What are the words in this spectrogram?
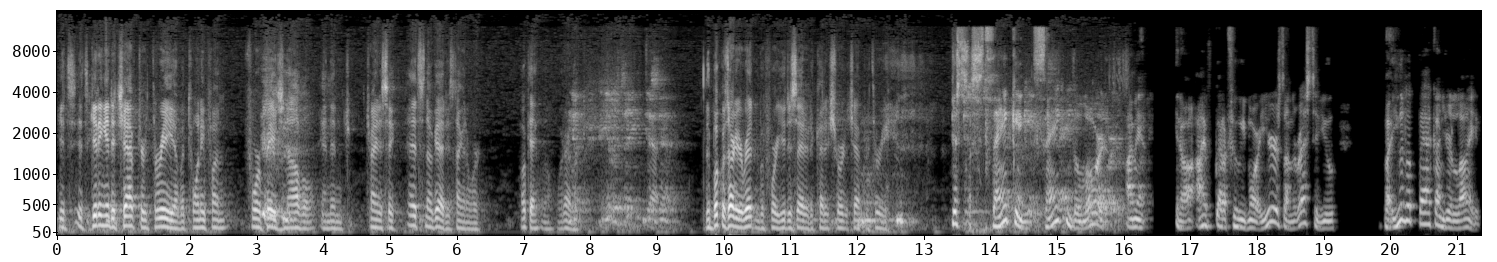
it's, it's getting into chapter three of a 24 page novel and then tr- trying to say, it's no good, it's not going to work. Okay, well, whatever. The book was already written before you decided to cut it short at chapter three. Just thanking, thanking the Lord. I mean, you know, I've got a few more years than the rest of you, but you look back on your life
